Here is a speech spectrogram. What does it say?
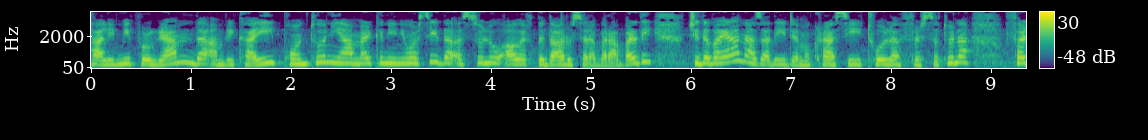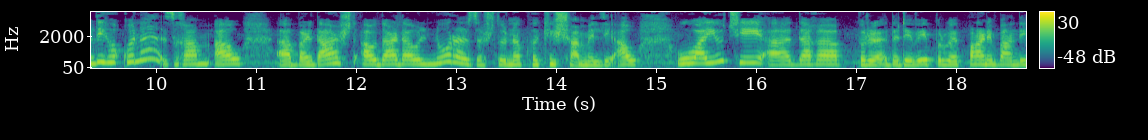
تعلیمي پروګرام د امریکایي پونتون یا امریکن یونیورسيټي د اصول او اقتدار سره برابر دی چې د بیان ازادي دیموکراسي ټوله فرصتونه فردي حقوقونه زغم او برداشت او دا ډول نور ارزښتونه پکې شامل دي او وایو چې دغه پر د ډیوې پر ویب پاڼې باندې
